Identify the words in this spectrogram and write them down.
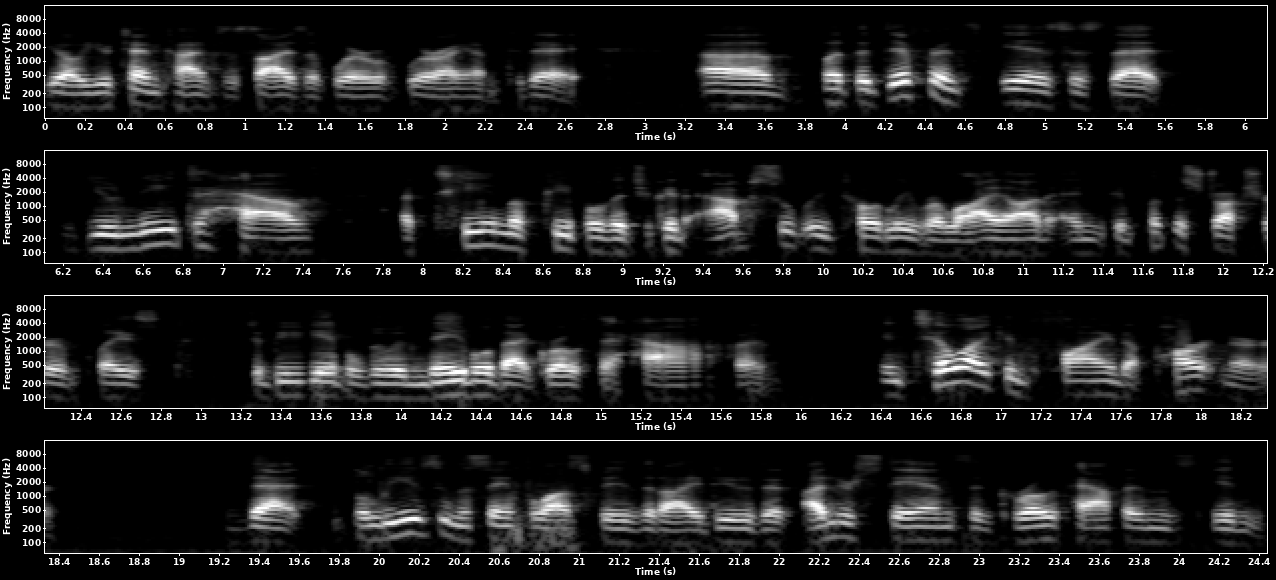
You know, you're ten times the size of where where I am today. Uh, but the difference is, is that you need to have a team of people that you can absolutely totally rely on, and you can put the structure in place to be able to enable that growth to happen. Until I can find a partner that believes in the same philosophy that I do, that understands that growth happens in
